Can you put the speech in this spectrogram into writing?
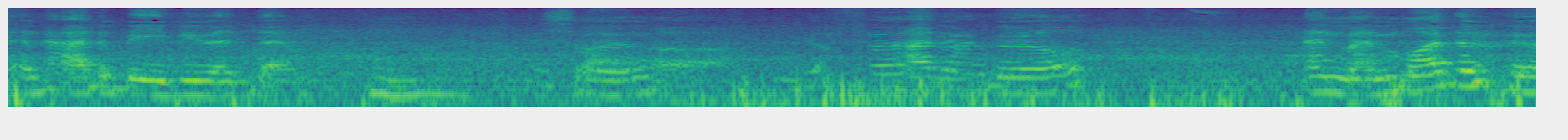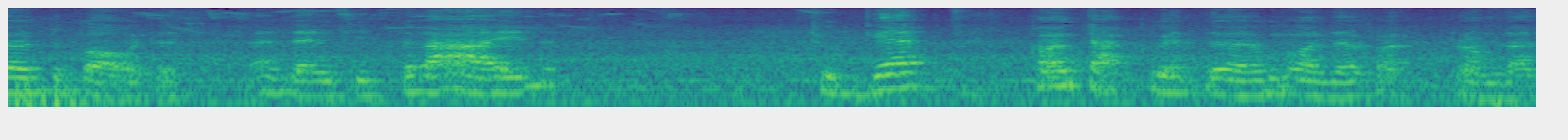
and had a baby with them. So uh, had a girl, and my mother heard about it, and then she tried to get contact with the mother from, that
